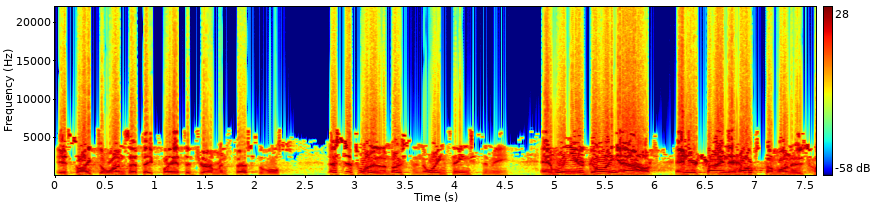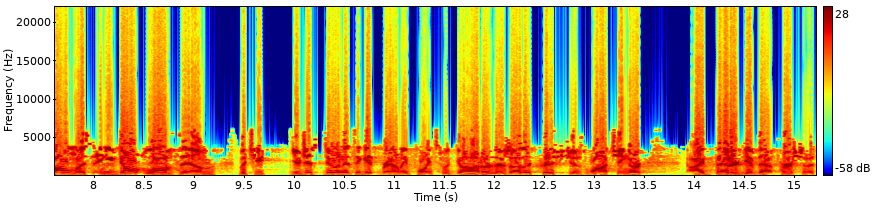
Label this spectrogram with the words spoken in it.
It's like the ones that they play at the German festivals. That's just one of the most annoying things to me. And when you're going out and you're trying to help someone who's homeless and you don't love them, but you, you're just doing it to get brownie points with God, or there's other Christians watching, or I better give that person a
